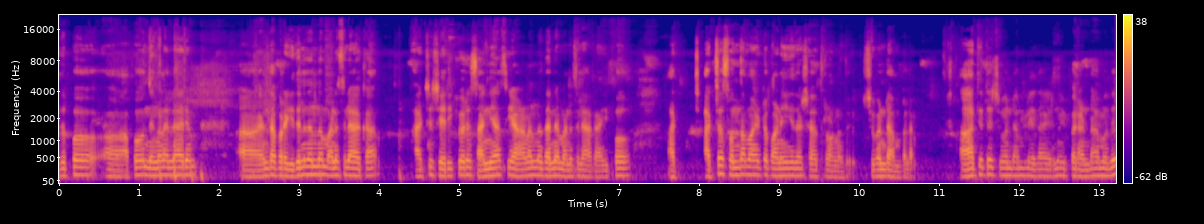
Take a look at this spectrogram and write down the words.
ഇതിപ്പോൾ അപ്പോൾ നിങ്ങളെല്ലാവരും എന്താ പറയുക ഇതിൽ നിന്ന് മനസ്സിലാക്കാം. അച്ഛൻ ശരിക്കും ഒരു സന്യാസിയാണെന്ന് തന്നെ മനസ്സിലാക്കാം. ഇപ്പോൾ അച്ഛ സ്വന്തമായിട്ട് പണി ചെയ്ത ക്ഷേത്രമാണിത് ശിവന്റെ അമ്പലം. ആദ്യത്തെ ശിവൻ ടെമ്പിൾ ഇതായിരുന്നു. ഇപ്പോൾ രണ്ടാമത്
